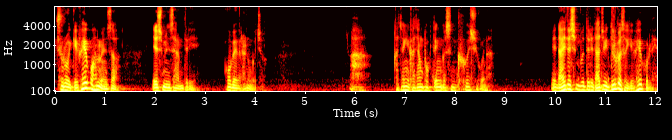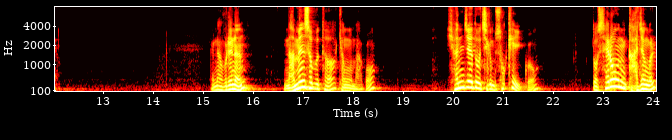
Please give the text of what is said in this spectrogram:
주로 이렇게 회고하면서 예수 믿는 사람들이 고백을 하는 거죠. 아, 가정이 가장 복된 것은 그것이구나. 나이 드신 분들이 나중에 늙어서 이게 회고를 해요. 그러나 우리는 나면서부터 경험하고 현재도 지금 속해 있고 또 새로운 가정을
